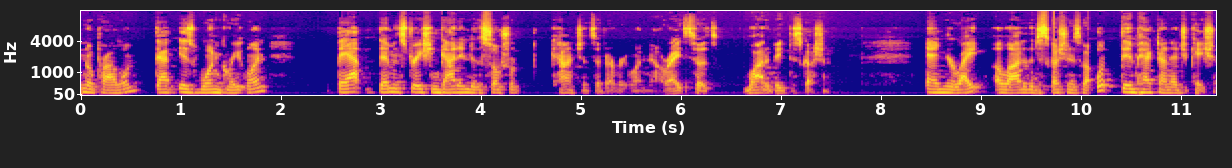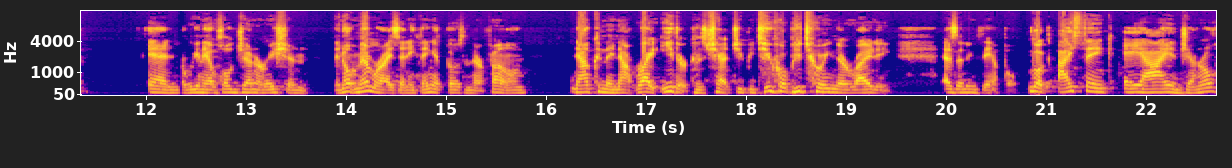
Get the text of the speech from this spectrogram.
no problem. That is one great one. That demonstration got into the social conscience of everyone now, right? So it's a lot of big discussion. And you're right, a lot of the discussion is about oh, the impact on education. And are we going to have a whole generation? They don't memorize anything, it goes in their phone. Now, can they not write either? Because ChatGPT will be doing their writing, as an example. Look, I think AI in general,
